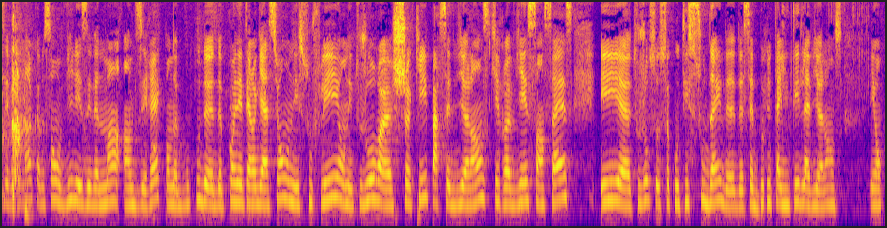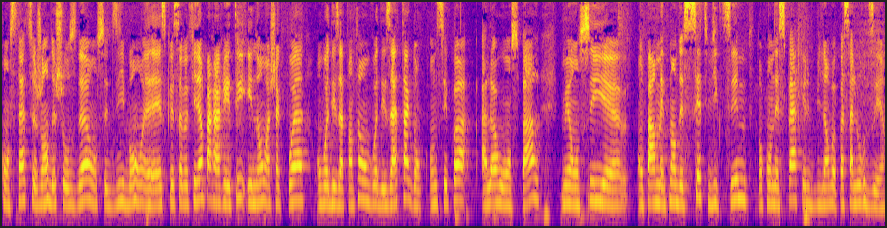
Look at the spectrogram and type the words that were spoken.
des événements comme ça, on vit les événements en direct, on a beaucoup de, points d'interrogation, on est soufflé, on est toujours euh, choqué par cette violence qui revient sans cesse et euh, toujours ce, ce, côté soudain de cette brutalité de la violence et on constate ce genre de choses-là, on se dit, bon, est-ce que ça va finir par arrêter? Et non, à chaque fois, on voit des attentats, on voit des attaques. Donc, on ne sait pas à l'heure où on se parle, mais on sait, euh, on parle maintenant de sept victimes. Donc, on espère que le bilan ne va pas s'alourdir.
